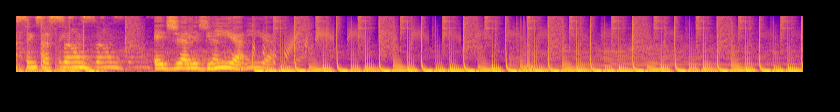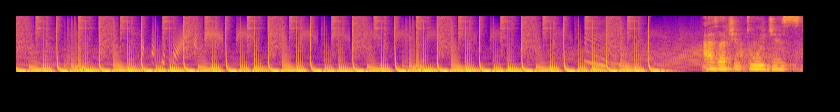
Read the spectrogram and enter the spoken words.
A sensação é de alegria. As atitudes.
